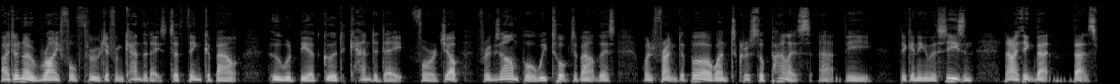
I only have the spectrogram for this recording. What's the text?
I don't know, rifle through different candidates to think about who would be a good candidate for a job. For example, we talked about this when Frank de Boer went to Crystal Palace at the beginning of the season. Now, I think that that's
